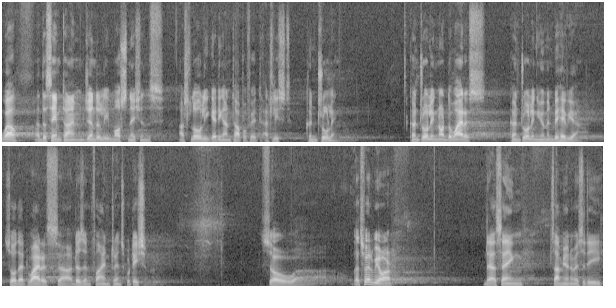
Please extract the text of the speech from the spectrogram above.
Well, at the same time, generally most nations are slowly getting on top of it, at least controlling. Controlling not the virus, controlling human behavior so that virus uh, doesn't find transportation. So, uh, that's where we are. They are saying some university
